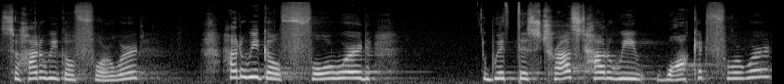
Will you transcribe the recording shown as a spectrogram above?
So, how do we go forward? How do we go forward with this trust? How do we walk it forward?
